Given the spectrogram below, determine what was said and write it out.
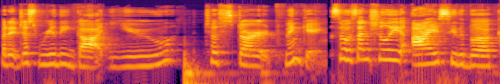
but it just really got you to start thinking. So essentially, I see the book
